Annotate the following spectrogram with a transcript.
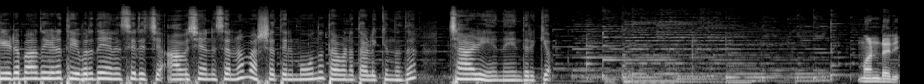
കീടബാധയുടെ തീവ്രതയനുസരിച്ച് ആവശ്യാനുസരണം വർഷത്തിൽ മൂന്ന് തവണ തളിക്കുന്നത് ചാഴിയെ നിയന്ത്രിക്കും. മണ്ടരി.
